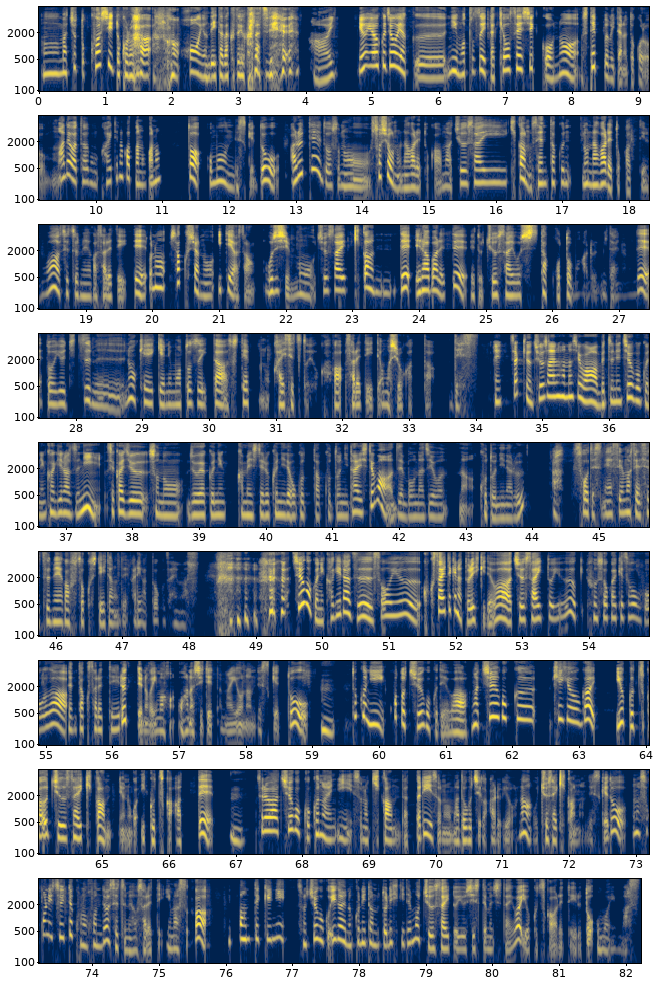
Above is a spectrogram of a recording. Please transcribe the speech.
うんまあ、ちょっと詳しいところはあの本を読んでいただくという形で。はいニューヨーク条約に基づいた強制執行のステップみたいなところまでは多分書いてなかったのかなとは思うんですけどある程度その訴訟の流れとか、まあ、仲裁機関の選択の流れとかっていうのは説明がされていてこの作者のイテアさんご自身も仲裁機関で選ばれて、えっと、仲裁をしたこともあるみたいなのでそういう実務の経験に基づいたステップの解説というかがされていて面白かったです。えさっきの仲裁の話は別に中国に限らずに世界中その条約に加盟してる国で起こったことに対しては全部同じようなことになる？あ、そうですね。すいません。説明が不足していたので、ありがとうございます。中国に限らず、そういう国際的な取引では、仲裁という紛争解決方法が選択されているっていうのが今お話ししていた内容なんですけど、うん特に古都中国では、まあ、中国企業がよく使う仲裁機関っていうのがいくつかあって、うんそれは中国国内にその機関だったりその窓口があるような仲裁機関なんですけど、まあ、そこについてこの本では説明をされていますが一般的にその中国以外の国との取引でも仲裁というシステム自体はよく使われていると思います。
